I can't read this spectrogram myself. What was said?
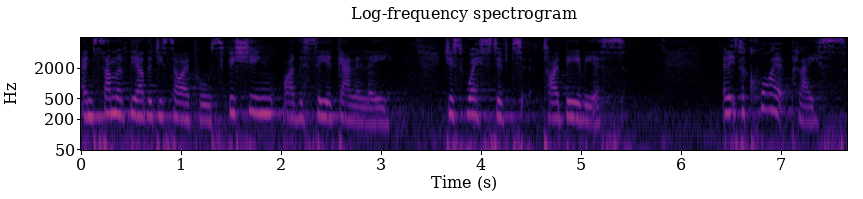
and some of the other disciples fishing by the Sea of Galilee, just west of Tiberias. And it's a quiet place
